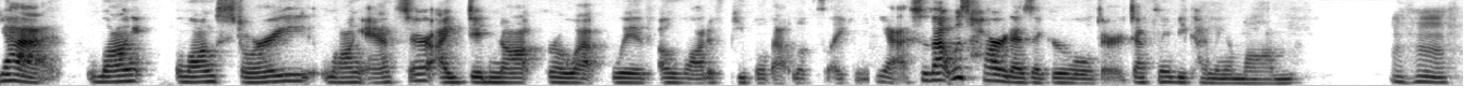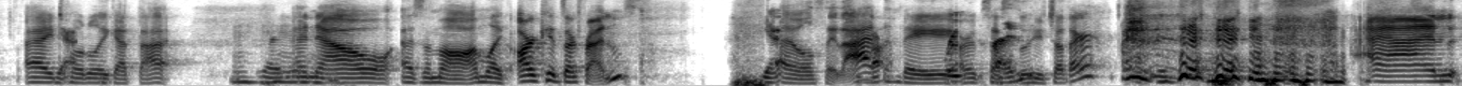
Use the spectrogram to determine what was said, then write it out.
yeah, long long story, long answer. I did not grow up with a lot of people that looked like me. Yeah, so that was hard as I grew older. Definitely becoming a mom. Mm-hmm. I yeah. totally get that. Mm-hmm. And now, as a mom, like our kids are friends. Yeah, I will say that yeah. they Great are obsessed friend. with each other. and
